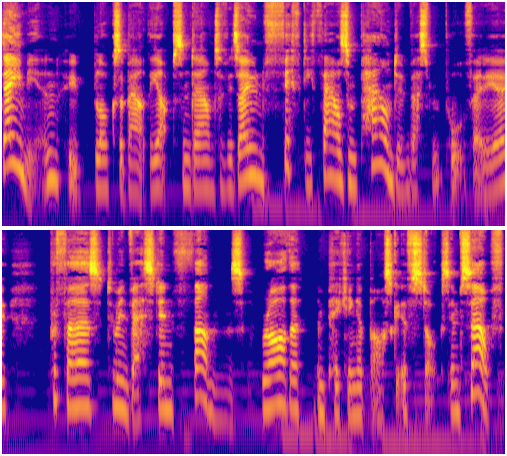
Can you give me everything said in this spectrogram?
Damien, who blogs about the ups and downs of his own £50,000 investment portfolio, prefers to invest in funds rather than picking a basket of stocks himself.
